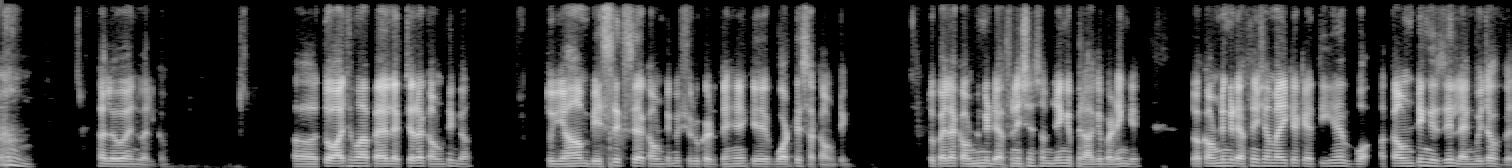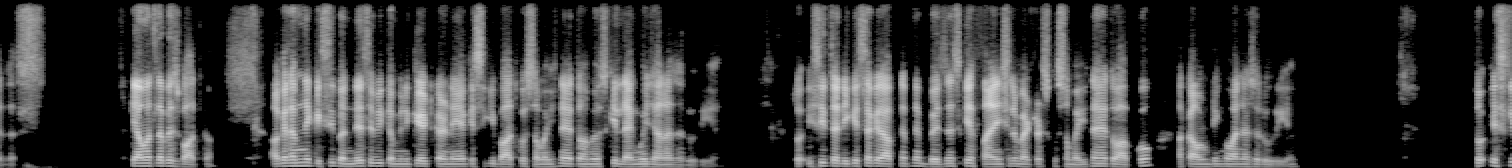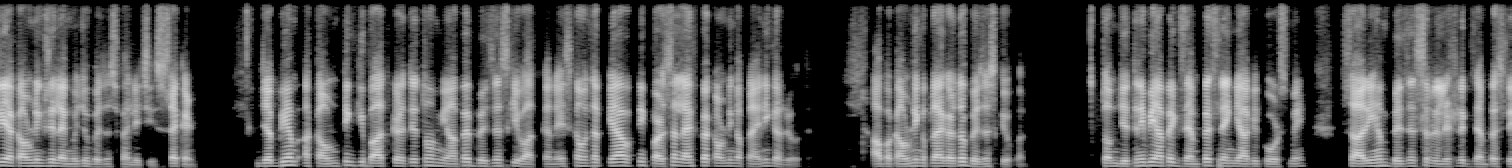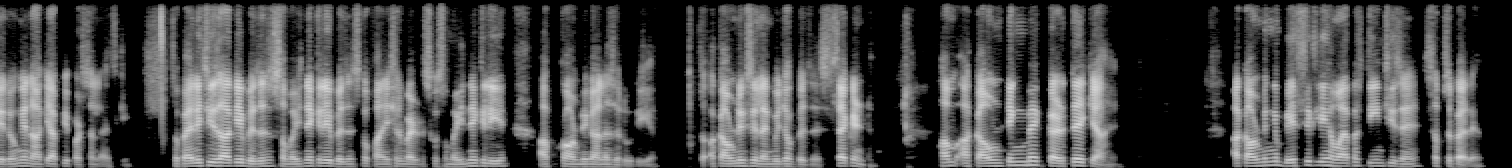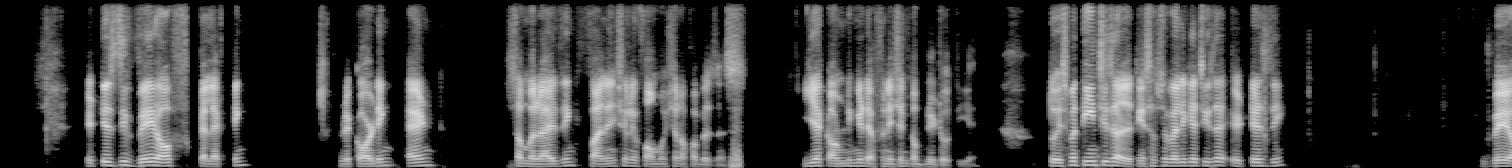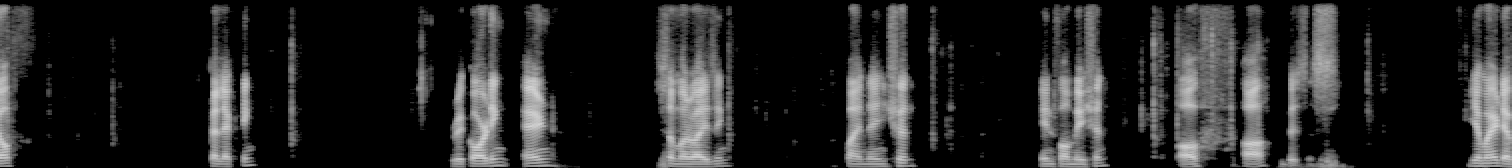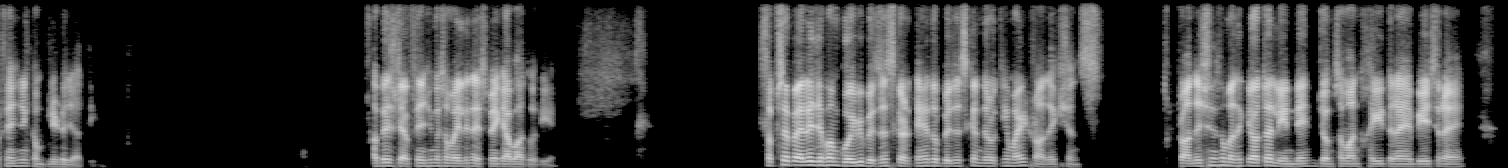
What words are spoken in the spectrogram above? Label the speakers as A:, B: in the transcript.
A: Hello and welcome. तो आज हमारा पहला लेक्चर अकाउंटिंग का। तो यहाँ हम बेसिक से अकाउंटिंग में शुरू करते हैं कि व्हाट इज़ अकाउंटिंग तो पहले अकाउंटिंग की डेफिनेशन समझेंगे, फिर आगे बढ़ेंगे। तो अकाउंटिंग की डेफिनेशन हमारी क्या कहती है? Accounting is the language of business क्या मतलब इस बात का? अगर हमने किसी बंदे से भी कम्युनिकेट करने या किसी की बात को समझना है तो हमें उसकी लैंग्वेज आना ज़रूरी है। तो इसी तरीके से अगर आपने अपने बिज़नेस के फाइनेंशियल मैटर्स को समझना है तो आपको अकाउंटिंग को आना ज़रूरी है। तो इसलिए अकाउंटिंग से लैंग्वेज ऑफ़ बिज़नेस पहली चीज़। सेकंड जब भी हम अकाउंटिंग की बात करते हैं तो हम यहाँ पे बिज़नेस की बात कर रहे हैं। इसका मतलब क्या आप अपनी पर्सनल लाइफ पे अकाउंटिंग अप्लाई नहीं कर रहे होते। आप अकाउंटिंग अप्लाई करते हो बिज़नेस के ऊपर। तो हम जितनी भी यहाँ पे एग्जाम्पल्स लेंगे आगे कोर्स में, सारी हम बिज़नेस से रिलेटेड एग्जाम्पल्स ले रहे होंगे, ना कि आपकी पर्सनल लाइफ की। तो पहली चीज़ आगे बिज़नेस को समझने के लिए बिज़नेस को फाइनेंशियल मैटर्स को समझने के लिए आपको अकाउंटिंग आना ज़रूरी है। तो अकाउंटिंग से लैंग्वेज ऑफ़ बिज़नेस सेकंड हम अकाउंटिंग में करते क्या हैं? अकाउंटिंग में बेसिकली हमारे पास तीन चीज़ें हैं, सबसे पहले। It is the way of collecting recording and summarising financial information of a business ये अकाउंटिंग की डेफिनेशन कंप्लीट होती है। तो इसमें तीन चीज़ें आ जाती हैं। सबसे पहले क्या चीज़ है? It is the way of collecting recording and summarising financial information of a business ये हमारी डेफिनेशन कंप्लीट हो जाती है। अब इस डेफिनेशन को समझ लेते हैं, इसमें क्या बात हो रही है। सबसे पहले जब हम कोई भी बिज़नेस करते हैं तो बिज़नेस के अंदर होती है हमारी ट्रांजेक्शन ट्रांजेक्शन का मतलब क्या होता है? लेन देन जो हम सामान खरीद रहे हैं, बेच रहे हैं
